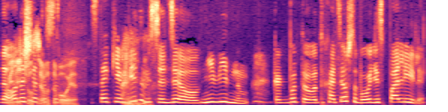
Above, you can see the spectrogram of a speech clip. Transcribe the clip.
Да, он еще Увеличился вдвое. с таким видом все делал, невидным. Как будто вот хотел, чтобы его не спалили.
